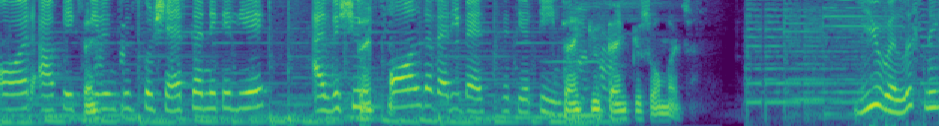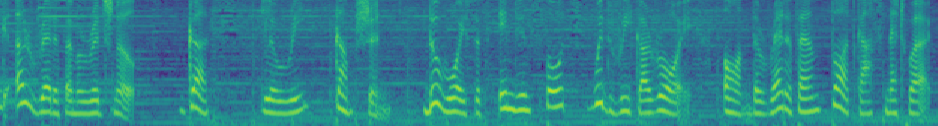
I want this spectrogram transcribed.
और आपके एक्सपीरियंसेस को शेयर करने के लिए। I wish you, you all the very best with your team. Thank you. Thank you so much. You were listening a Red FM original. Guts, Glory, Gumption. The voice of Indian sports with Rika Roy on the Red FM podcast network.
